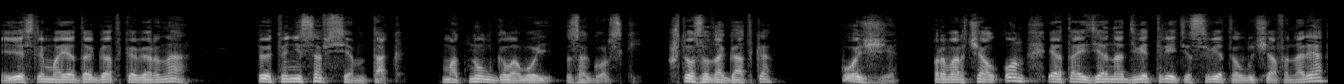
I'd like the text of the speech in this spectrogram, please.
Если моя догадка верна, то это не совсем так, мотнул головой Загорский. Что за догадка? Позже, проворчал он и, отойдя на две трети света луча фонаря,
